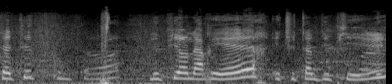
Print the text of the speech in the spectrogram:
ta tête comme ça, les pieds en arrière et tu tapes des pieds.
